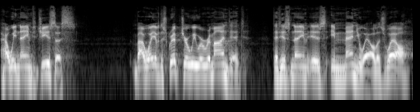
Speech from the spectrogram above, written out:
how we named Jesus? By way of the scripture, we were reminded that his name is Emmanuel as well.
